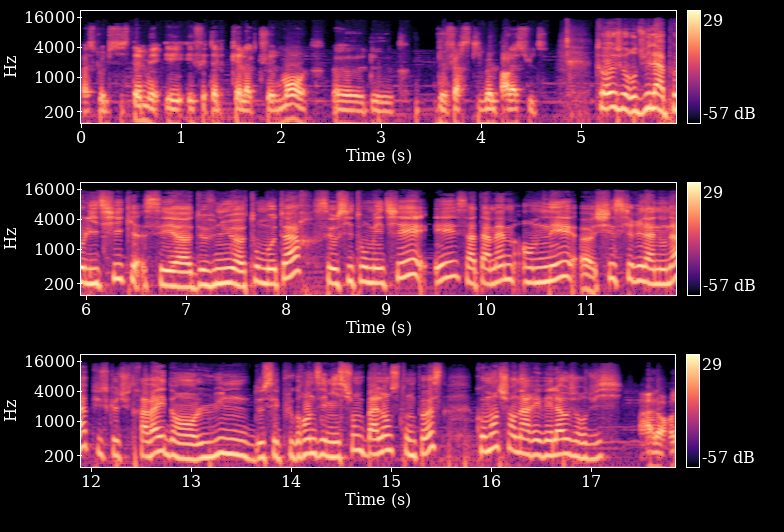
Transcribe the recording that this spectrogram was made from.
parce que le système est, est, est fait tel quel actuellement de, de faire ce qu'ils veulent par la suite. Toi aujourd'hui la politique c'est euh, devenu euh, ton moteur, c'est aussi ton métier et ça t'a même emmené euh, chez Cyril Hanouna puisque tu travailles dans l'une de ses plus grandes émissions Balance ton poste. Comment tu en es arrivé là aujourd'hui? Alors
